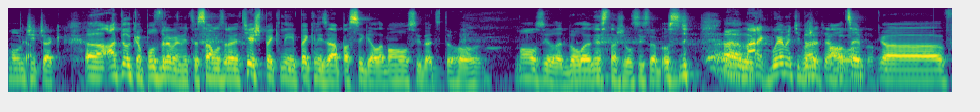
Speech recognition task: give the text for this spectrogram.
Mončičak. Uh, Atilka, pozdravujeme ťa, samozrejme, tiež pekný, pekný zápasík, ale mohol si dať toho, mohol si ho dať dole, nesnažil si sa dosť. Uh, Marek, budeme ti držať palce to. uh, v,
